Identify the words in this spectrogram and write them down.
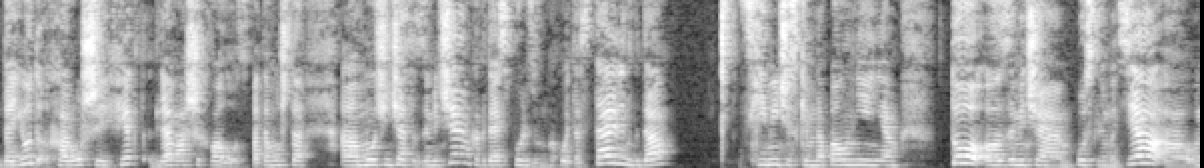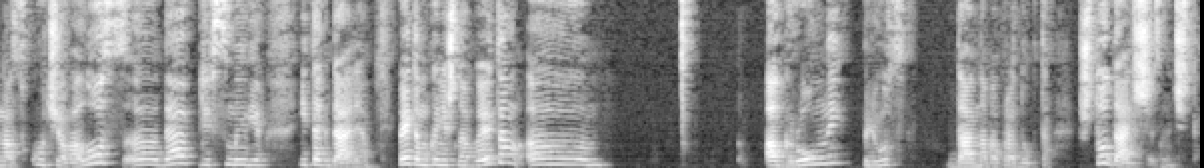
дает хороший эффект для ваших волос, потому что а, мы очень часто замечаем, когда используем какой-то стайлинг, да, с химическим наполнением, то э, замечаем после мытья э, у нас куча волос э, да, при смыве и так далее. Поэтому, конечно, в этом огромный плюс данного продукта. Что дальше, значит?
